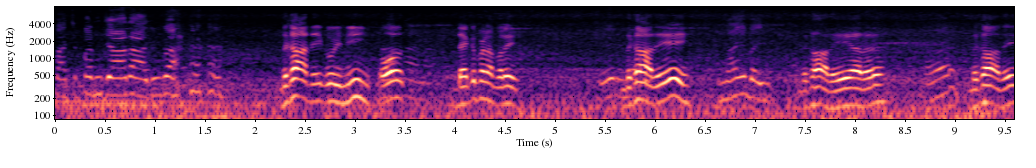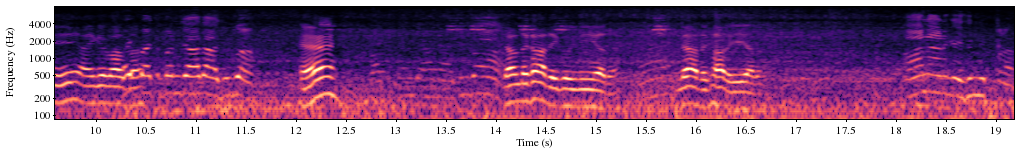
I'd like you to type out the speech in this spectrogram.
ਬਚਪਨ ਯਾਦ ਆ ਜਾਊਗਾ। ਦਿਖਾ ਦੇ ਕੋਈ ਨਹੀਂ ਉਹ ਡਿੱਗ ਪੈਣਾ ਪਰੇ। ਦਿਖਾ ਦੇ। ਨਹੀਂ ਭਾਈ ਦਿਖਾ ਦੇ ਯਾਰ। ਹੈ? ਦਿਖਾ ਦੇ ਐਂ ਕਿ ਕਰਦਾ? ਬਚਪਨ ਯਾਦ ਆ ਜਾਊਗਾ। ਹੈ ਬਚਪਨ ਯਾਦ ਆ ਜਾਊਗਾ ਚੱਲ ਦਿਖਾ ਦੇ ਕੋਈ ਨਹੀਂ ਯਾਰ। ਲਿਆ ਦਿਖਾ ਦੇ ਯਾਰ। ਆ ਲੈਣ ਗਏ ਸੀ ਨਿੱਪਲ।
